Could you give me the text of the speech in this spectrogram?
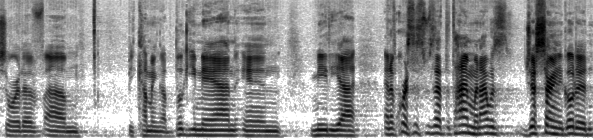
sort of um, becoming a boogeyman in media. And of course, this was at the time when I was just starting to go to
